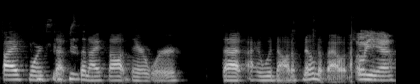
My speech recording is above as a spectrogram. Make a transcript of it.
five more steps than I thought there were that I would not have known about. Oh, yeah.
